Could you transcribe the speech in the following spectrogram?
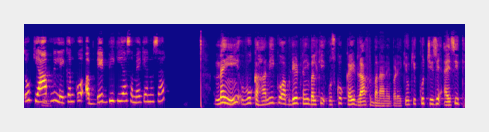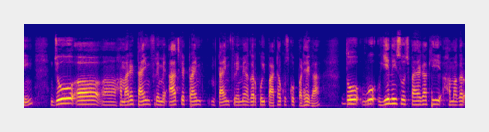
तो क्या आपने लेखन को अपडेट भी किया समय के अनुसार? नहीं वो कहानी को अपडेट नहीं बल्कि उसको कई ड्राफ्ट बनाने पड़े क्योंकि कुछ चीज़ें ऐसी थी जो आ, आ, हमारे टाइम फ्रेम में आज के टाइम टाइम फ्रेम में अगर कोई पाठक उसको पढ़ेगा तो वो ये नहीं सोच पाएगा कि हम अगर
